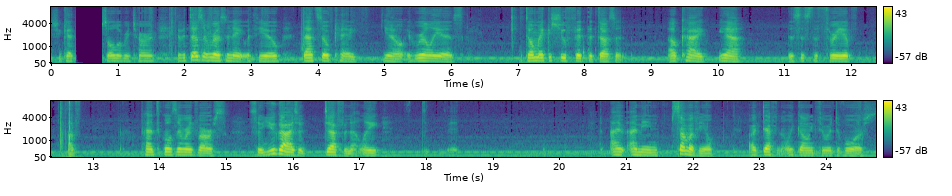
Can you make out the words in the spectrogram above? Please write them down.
You get solar return. If it doesn't resonate with you, that's okay. You know, it really is. Don't make a shoe fit that doesn't. Okay, yeah. This is the three of, of pentacles in reverse. So you guys are definitely I, I mean, some of you are definitely going through a divorce.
